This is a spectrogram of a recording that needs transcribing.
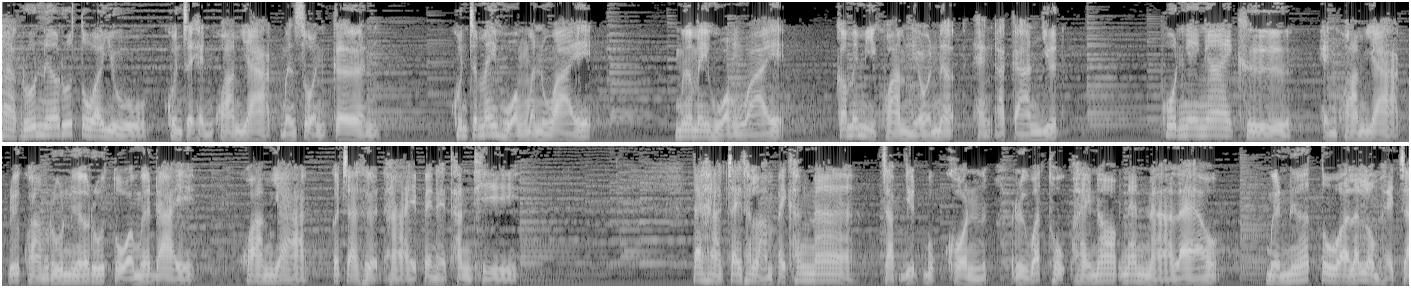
หากรู้เนื้อรู้ตัวอยู่ คุณจะเห็นความอยากเหมือนส่วนเกิน คุณจะไม่หวงมันไว้ เมื่อไม่หวงไว้ ก็ไม่มีความเหนียวเหนอะแห่งอาการยึด พูดง่ายๆ คือ เห็นความอยากด้วยความรู้เนื้อรู้ตัวเมื่อใด ความอยากก็จะเหือดหายไปในทันที แต่หากใจถลำไปข้างหน้า จับยึดบุคคลหรือวัตถุภายนอกแน่นหนาแล้ว เหมือนเนื้อตัวและลมหายใจ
